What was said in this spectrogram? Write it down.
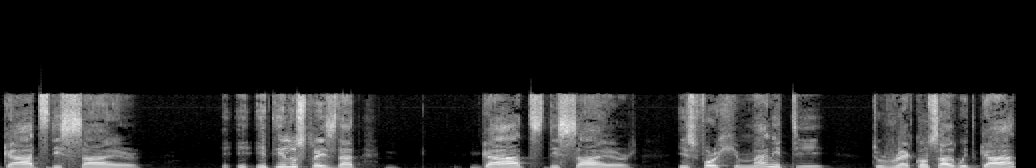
God's desire, it, it illustrates that God's desire is for humanity to reconcile with God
